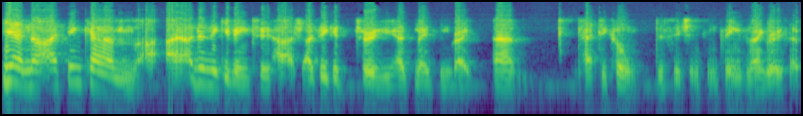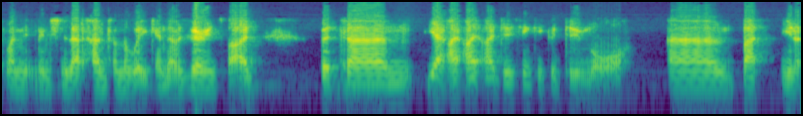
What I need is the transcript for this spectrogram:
Yeah, no, I think um, I, I, don't think you're being too harsh. I think it's true. He has made some great um, tactical decisions and things. And I agree with that one that mentioned about Hunt on the weekend. I was very inspired. But um, yeah, I, I, I, do think he could do more. Um, but you know,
